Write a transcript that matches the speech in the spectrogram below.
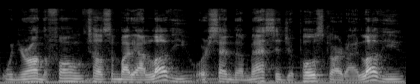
when you're on the phone, tell somebody I love you, or send a message, a postcard, I love you.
